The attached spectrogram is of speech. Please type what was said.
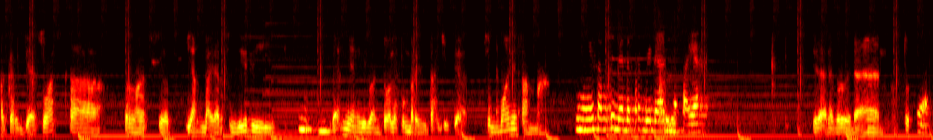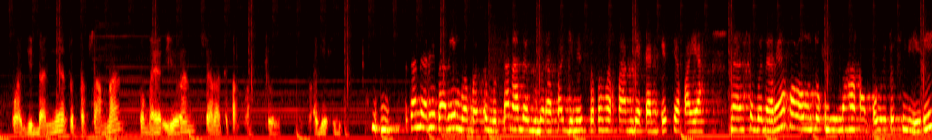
pekerja swasta termasuk yang bayar sendiri mm-hmm. dan yang dibantu oleh pemerintah juga semuanya sama semuanya sama tidak ada perbedaan ya pak ya tidak ada perbedaan untuk ya. kewajibannya tetap sama pembayar iuran secara tepat waktu itu aja sih kan dari tadi yang Bapak sebutkan ada beberapa jenis kepesertaan JKNKIS ya Pak ya. Nah sebenarnya kalau untuk di Mahakam Ulu itu sendiri,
